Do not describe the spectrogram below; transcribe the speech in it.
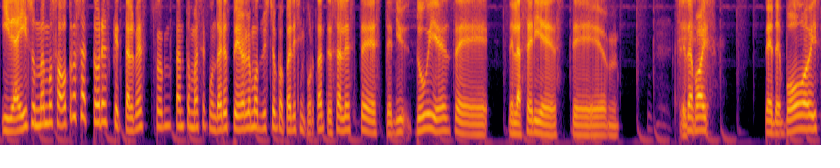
y de ahí sumemos a otros actores que tal vez son tanto más secundarios, pero ya lo hemos visto en papeles importantes. Sale este, este Dewey es de, de la serie este The Boys. De The Boys.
